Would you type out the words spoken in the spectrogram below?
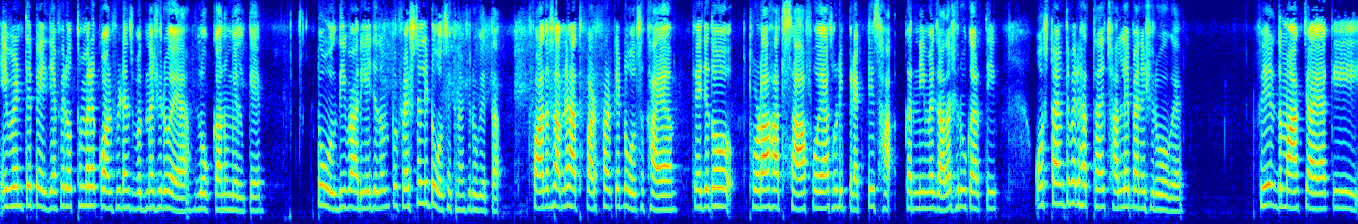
ਇਵੈਂਟ ਤੇ ਭੇਜਿਆ, ਫਿਰ ਉੱਥੋਂ ਮੇਰਾ ਕੌਨਫੀਡੈਂਸ ਵਧਣਾ ਸ਼ੁਰੂ ਹੋਇਆ ਲੋਕਾਂ ਨੂੰ ਮਿਲ ਕੇ। ਢੋਲ ਦੀ ਵਾਰੀ ਆਈ, ਜਦੋਂ ਮੈਂ ਪ੍ਰੋਫੈਸ਼ਨਲੀ ਢੋਲ ਸਿੱਖਣਾ ਸ਼ੁਰੂ ਕੀਤਾ। ਫਾਦਰ ਸਾਹਿਬ ਨੇ ਹੱਥ ਫੜ ਫੜ ਕੇ ਢੋਲ ਸਿਖਾਇਆ। ਫਿਰ ਜਦੋਂ ਥੋੜਾ ਹੱਥ ਸਾਫ਼ ਹੋਇਆ ਥੋੜੀ ਪ੍ਰੈਕਟਿਸ ਕਰਨੀ ਮੈਂ ਜ਼ਿਆਦਾ ਸ਼ੁਰੂ ਕਰਤੀ। ਉਸ ਟਾਈਮ ਤੇ ਮੇਰੇ ਹੱਥਾਂ 'ਚ ਛਾਲੇ ਪੈਣੇ ਸ਼ੁਰੂ ਹੋ ਗਏ। ਫਿਰ ਦਿਮਾਗ 'ਚ ਆਇਆ ਕਿ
